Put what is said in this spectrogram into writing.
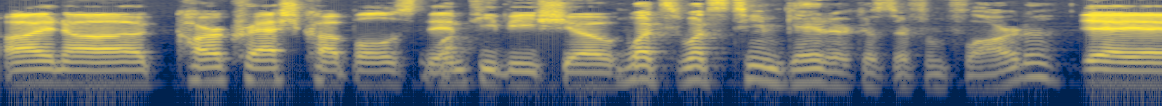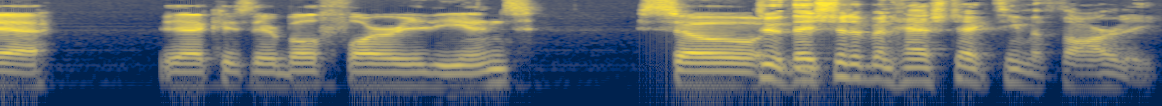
on uh, Car Crash Couples, the What? MTV show. What's what's Team Gator? Because they're from Florida, Yeah, yeah, yeah, yeah. Because they're both Floridians. So dude. They should have been hashtag Team Authority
